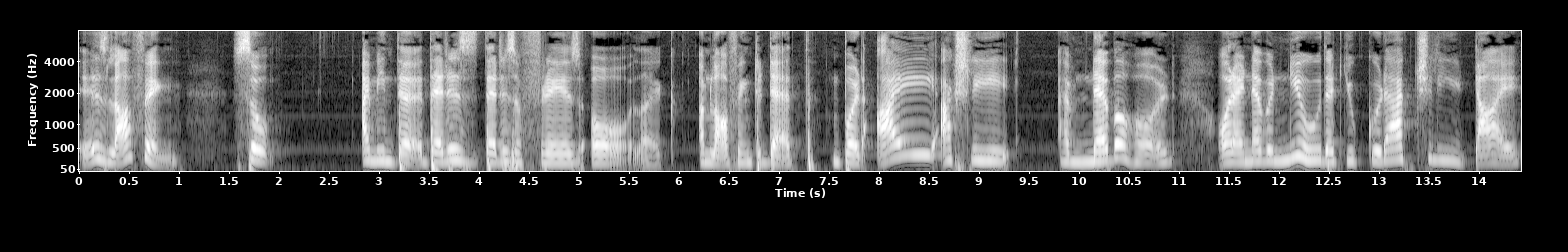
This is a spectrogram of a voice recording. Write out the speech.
is laughing so i mean there there is there is a phrase oh like i'm laughing to death but i actually have never heard or i never knew that you could actually die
